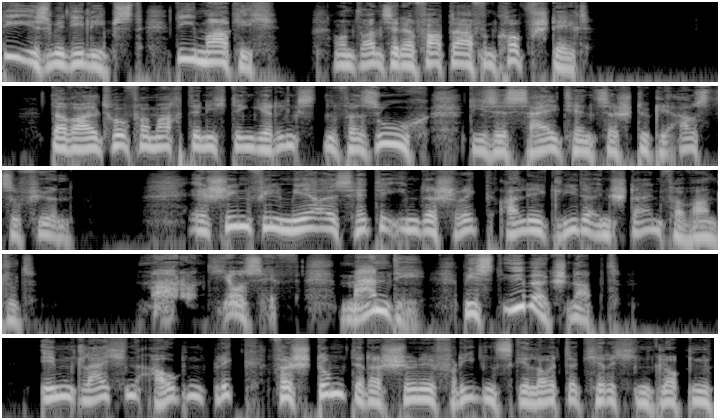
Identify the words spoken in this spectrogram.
Die ist mir die liebst. Die mag ich. Und wann sie der Vater auf den Kopf stellt. Der Waldhofer machte nicht den geringsten Versuch, dieses Seiltänzerstücke auszuführen. Es schien vielmehr, als hätte ihm der Schreck alle Glieder in Stein verwandelt. Mar und Josef, Mandi, bist übergeschnappt. Im gleichen Augenblick verstummte das schöne Friedensgeläut der Kirchenglocken,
